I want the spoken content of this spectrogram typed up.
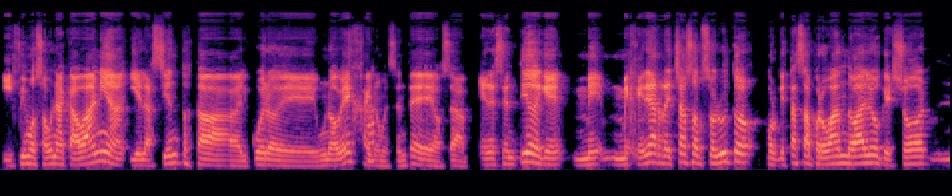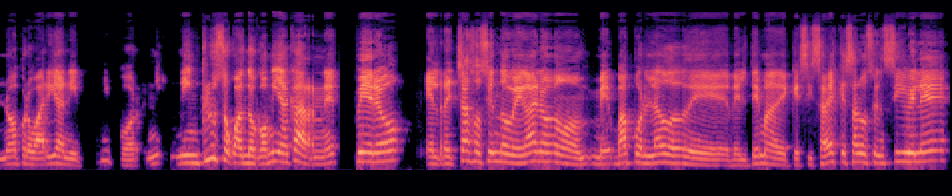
y fuimos a una cabaña y el asiento estaba el cuero de una oveja y no me senté. O sea, en el sentido de que me, me genera rechazo absoluto porque estás aprobando algo que yo no aprobaría ni, ni por, ni- ni incluso cuando comía carne, pero el rechazo siendo vegano me va por el lado de- del tema de que si sabes que es algo sensible,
